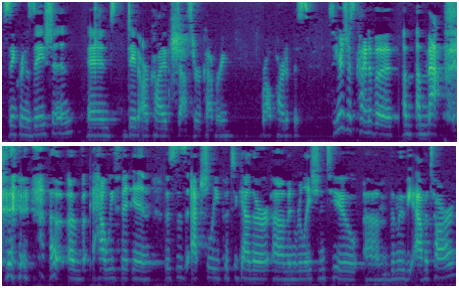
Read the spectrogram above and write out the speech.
Synchronization and data archive, disaster recovery. We're all part of this. So here's just kind of a, a, a map of how we fit in. This is actually put together um, in relation to um, the movie Avatar.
